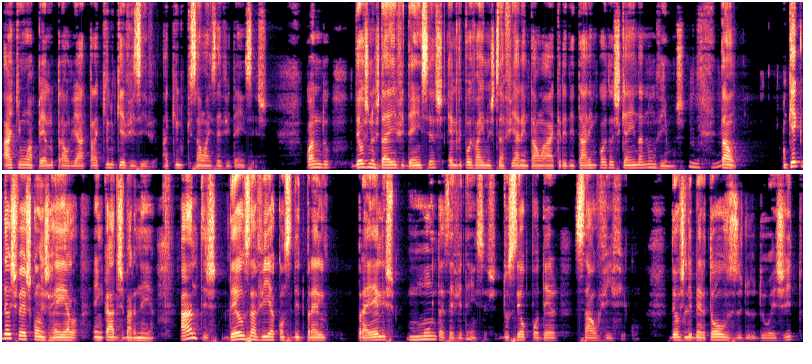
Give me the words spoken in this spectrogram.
Há aqui um apelo para olhar para aquilo que é visível, aquilo que são as evidências. Quando Deus nos dá evidências, Ele depois vai nos desafiar então a acreditar em coisas que ainda não vimos. Uhum. Então, o que é que Deus fez com Israel em Cades Barnea? Antes, Deus havia concedido para, ele, para eles muitas evidências do seu poder salvífico. Deus libertou-os do, do Egito,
